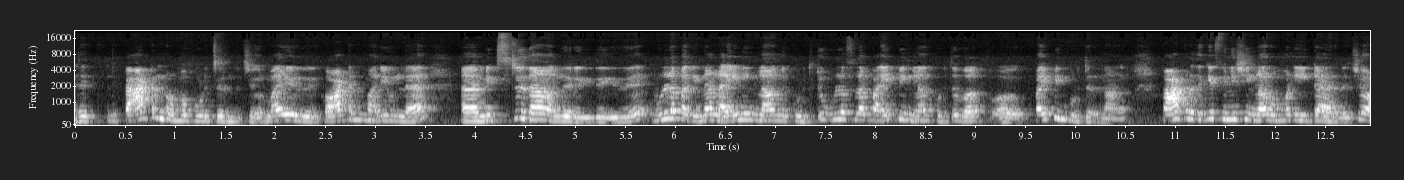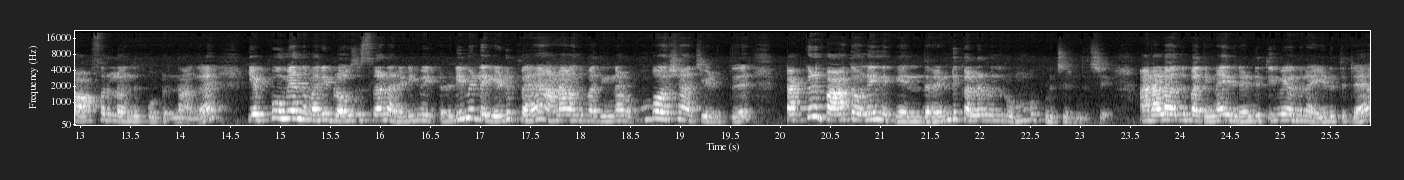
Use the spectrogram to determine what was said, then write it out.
இது பேட்டர்ன் ரொம்ப பிடிச்சிருந்துச்சு. ஒரு மாதிரி இது காட்டன் மாதிரியும் இல்லை. மிக்ஸ்டு தான் வந்து இது இது. உள்ளே பார்த்தீங்கன்னா லைனிங்லாம் வந்து கொடுத்துட்டு உள்ளே ஃபுல்லாக பைப்பிங்லாம் கொடுத்து ஒர்க் பைப்பிங் கொடுத்துருந்தாங்க. பார்க்குறதுக்கே ஃபினிஷிங்லாம் ரொம்ப நீட்டாக இருந்துச்சு. ஆஃபரில் வந்து போட்டிருந்தாங்க. எப்போவுமே அந்த மாதிரி ப்ளவுசஸ்லாம் நான் ரெடிமேட் ரெடிமேடில் எடுப்பேன். ஆனால் வந்து பார்த்தீங்கன்னா ரொம்ப வருஷம் ஆச்சு எடுத்து. டக்குன்னு பார்த்தோன்னே எனக்கு இந்த ரெண்டு கலர் வந்து ரொம்ப பிடிச்சிருந்துச்சு. அதனால் வந்து பார்த்தீங்கன்னா இது ரெண்டுத்தையுமே வந்து நான் எடுத்துட்டேன்.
